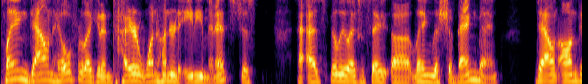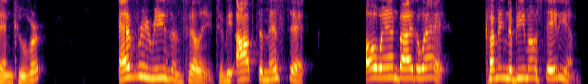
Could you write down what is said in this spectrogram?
playing downhill for like an entire 180 minutes, just as Philly likes to say, uh, laying the shebang bang down on Vancouver. Every reason, Philly, to be optimistic. Oh, and by the way, coming to BMO Stadium,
